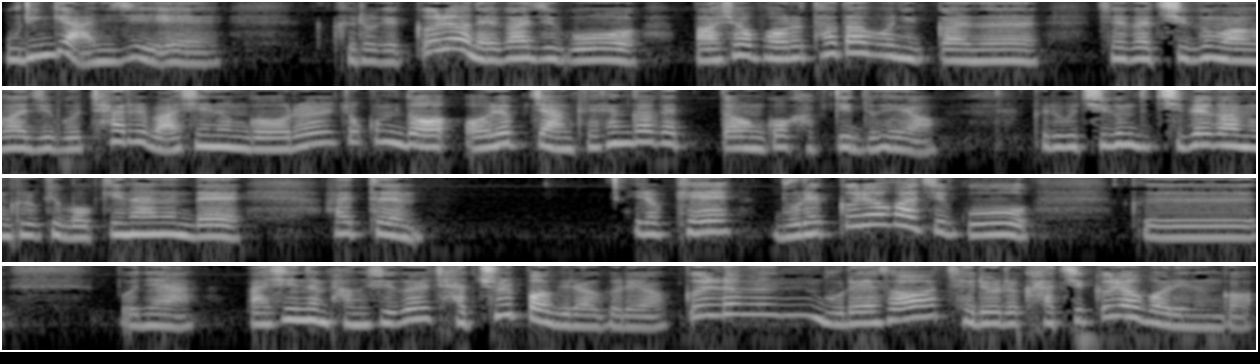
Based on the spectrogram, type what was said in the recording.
우린 게 아니지. 예. 그러게 끓여내가지고 마셔 버릇 하다 보니까는 제가 지금 와가지고 차를 마시는 거를 조금 더 어렵지 않게 생각했던 것 같기도 해요. 그리고 지금도 집에 가면 그렇게 먹긴 하는데 하여튼 이렇게 물에 끓여가지고 그 뭐냐 마시는 방식을 자출법이라고 그래요. 끓는 물에서 재료를 같이 끓여버리는 거.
